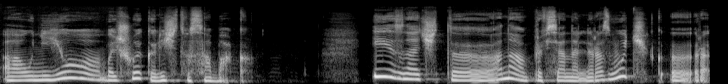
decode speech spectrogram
а у нее большое количество собак. И, значит, э, она профессиональный разводчик, э,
